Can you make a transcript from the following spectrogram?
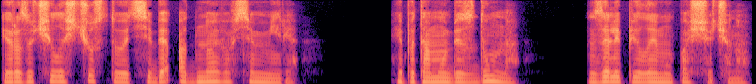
и разучилась чувствовать себя одной во всем мире. И потому бездумно залепила ему пощечину.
